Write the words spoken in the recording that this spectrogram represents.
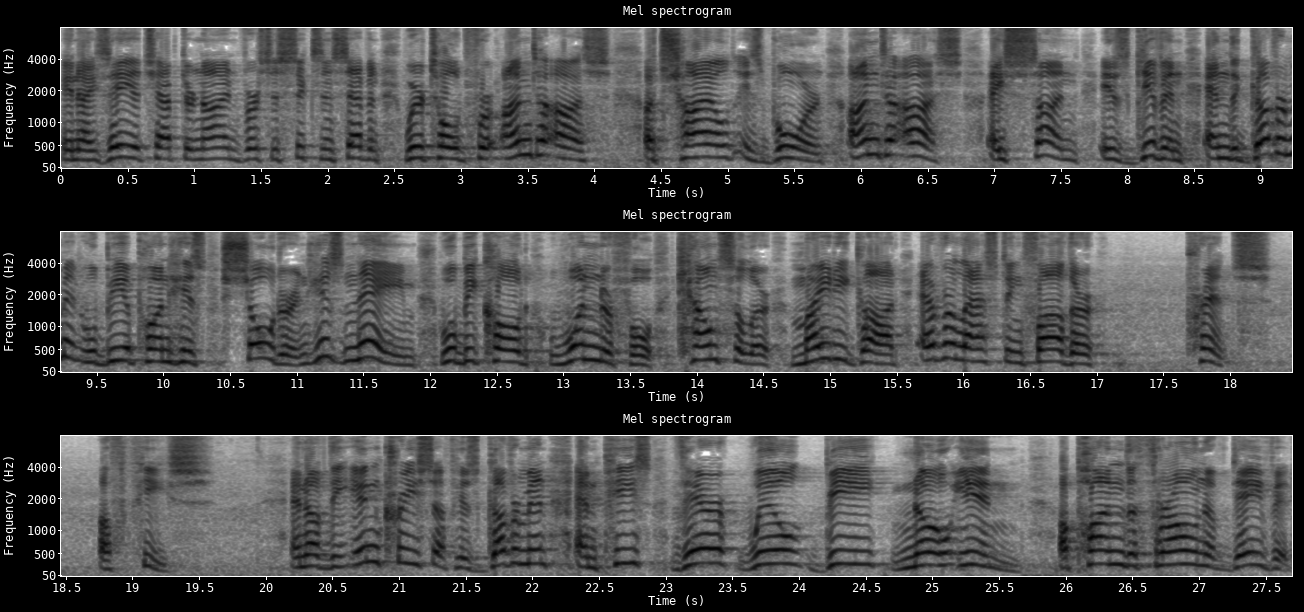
In Isaiah chapter 9, verses 6 and 7, we're told, For unto us a child is born, unto us a son is given, and the government will be upon his shoulder, and his name will be called Wonderful, Counselor, Mighty God, Everlasting Father, Prince of Peace and of the increase of his government and peace there will be no end upon the throne of David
